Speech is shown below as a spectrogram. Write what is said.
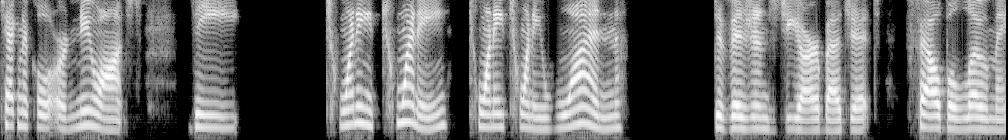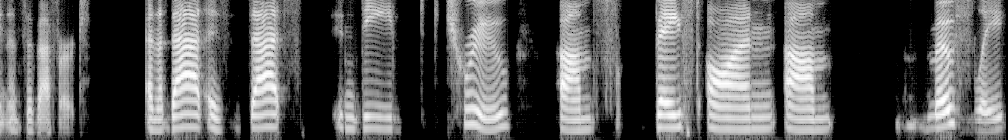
technical or nuanced. The 2020, 2021 division's GR budget fell below maintenance of effort. And that is, that's indeed true um, based on um, mostly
